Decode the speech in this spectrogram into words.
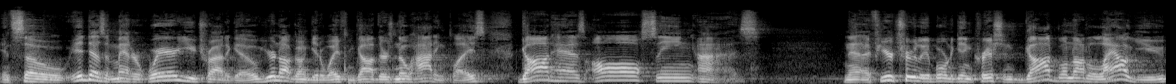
And so it doesn't matter where you try to go, you're not going to get away from God. There's no hiding place. God has all seeing eyes. Now, if you're truly a born again Christian, God will not allow you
